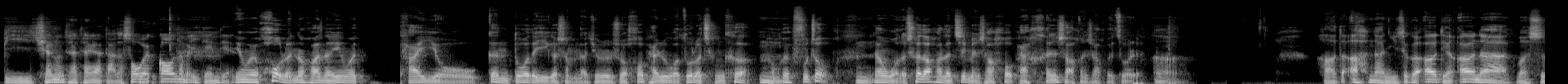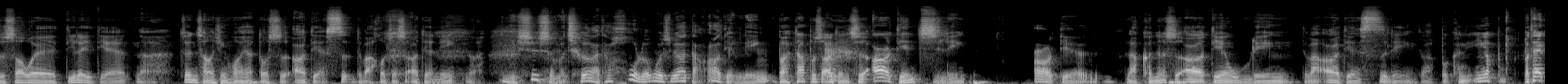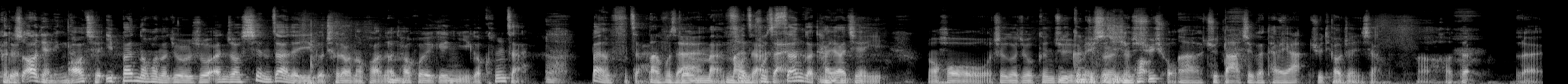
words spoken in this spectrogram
比前轮胎胎压打的稍微高那么一点点。因为后轮的话呢，因为它有更多的一个什么呢？就是说后排如果坐了乘客，它会负重。嗯但我的车的话呢，基本上后排很少很少会坐人。嗯，好的啊，那你这个二点二呢，那么是稍微低了一点。那正常情况下都是二点四，对吧？或者是二点零，对吧？你是什么车啊？它后轮为什么要打二点零？不，它不是二点，是二点几零。二点那可能是二点五零，对吧？二点四零，对吧？不肯定，应该不不太可能是二点零的。而且一般的话呢，就是说按照现在的一个车辆的话呢，它会给你一个空载、半负载、嗯半负载满负满负载嗯三个胎压建议。然后这个就根据根据每个人实际情况的需求啊，去打这个胎压。去调整一下。啊，好的，来，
